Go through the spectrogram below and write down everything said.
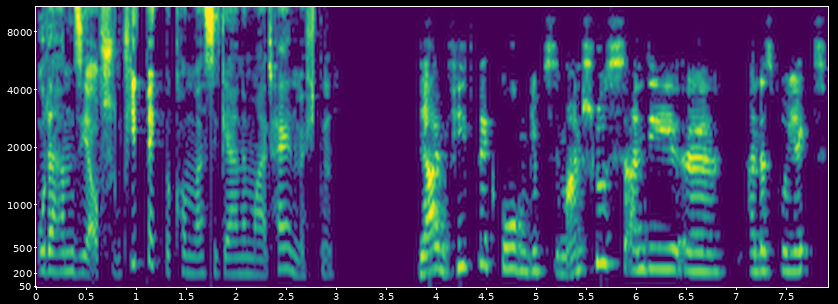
Oder haben Sie auch schon Feedback bekommen, was Sie gerne mal teilen möchten? Ja, im Feedbackbogen gibt es im Anschluss an, die, äh, an das Projekt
